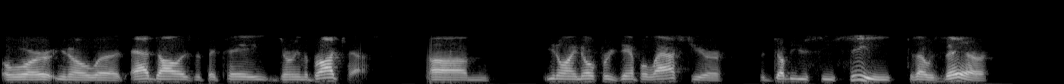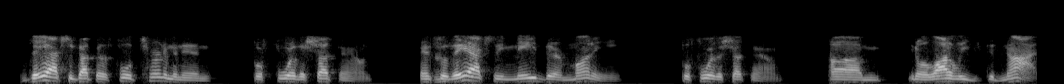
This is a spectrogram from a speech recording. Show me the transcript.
Or you know, uh, ad dollars that they pay during the broadcast. Um, you know, I know, for example, last year the WCC, because I was there, they actually got their full tournament in before the shutdown, and mm-hmm. so they actually made their money before the shutdown. Um, you know, a lot of leagues did not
